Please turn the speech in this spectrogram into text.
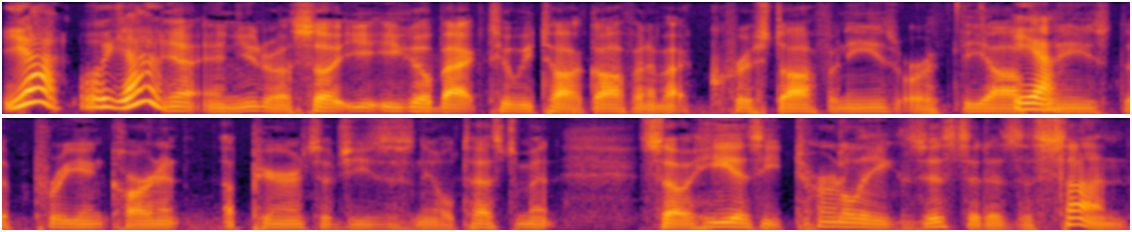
Yeah. Well, yeah. Yeah, in utero. So you, you go back to we talk often about Christophanies or theophanies, yeah. the pre-incarnate appearance of Jesus in the Old Testament. So he has eternally existed as the Son.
